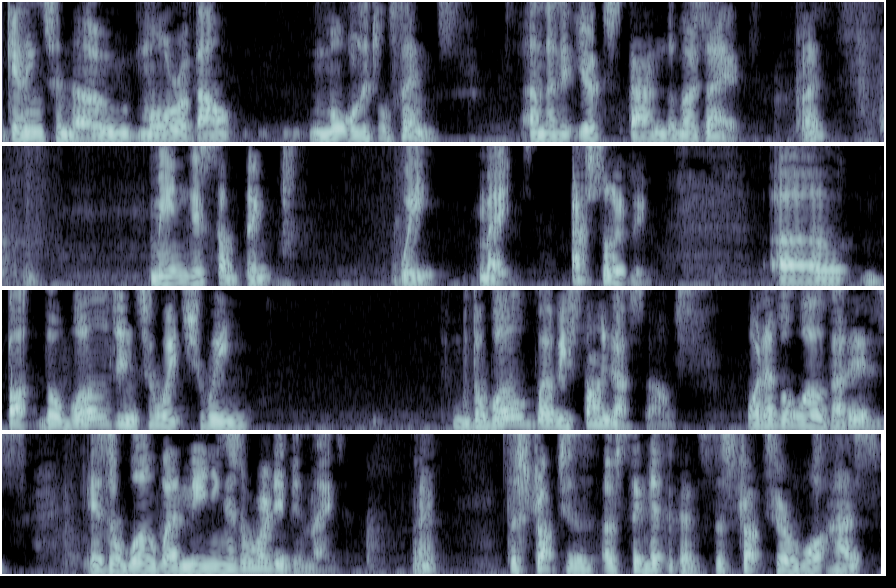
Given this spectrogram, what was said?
getting to know more about more little things. And then it, you expand the mosaic, right? Meaning is something we make. absolutely. Uh, but the world into which we, the world where we find ourselves, whatever world that is, is a world where meaning has already been made, right? The structure of significance, the structure of what has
